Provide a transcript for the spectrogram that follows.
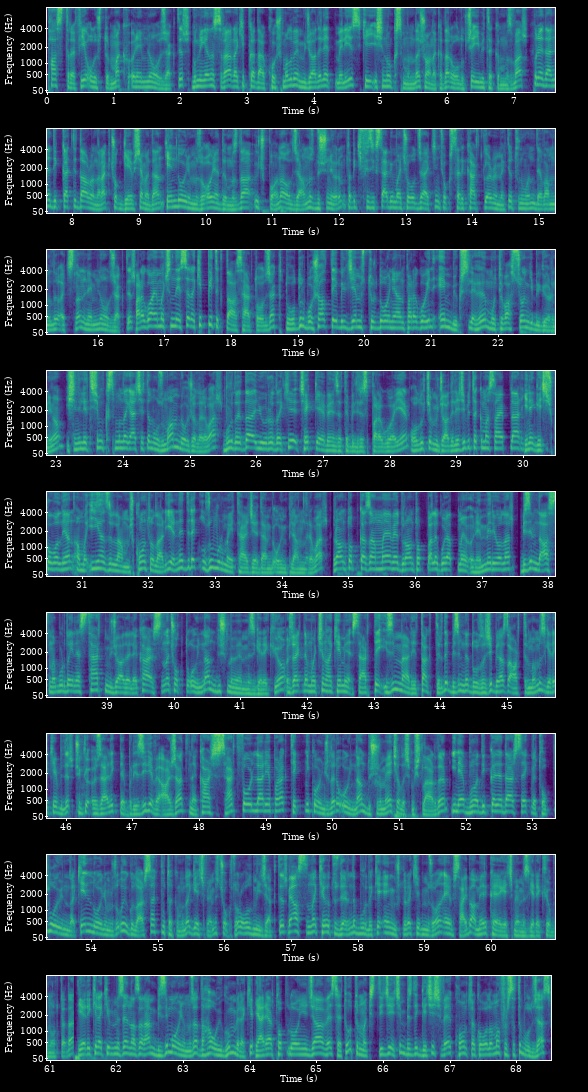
pas trafiği oluşturmak önemli olacaktır. Bunun yanı sıra rakip kadar koşmalı ve mücadele etmeliyiz ki işin o kısmında şu ana kadar oldukça iyi bir takımımız var. Bu nedenle dikkatli davranarak çok gevşemeden kendi oyunumuzu oynadığımızda 3 puanı alacağımızı düşünüyorum. Tabii ki fiziksel bir maç olacağı için çok sarı kart görmemek de turnuvanın devamlılığı açısından önemli olacaktır. Paraguay maçında ise rakip bir tık daha sert olacak. Doldur boşalt diyebileceğimiz türde oynayan Paraguay'ın en büyük silahı motivasyon gibi görünüyor. İşin iletişim kısmında gerçekten uzman bir hocaları var. Burada da Euro'daki Çekke'ye benzetebiliriz Paraguay'ı. Oldukça mücadeleci bir takıma sahipler. Yine geçiş kovalayan ama iyi hazırlanmış kontroller yerine direkt uzun vurmayı tercih eden bir oyun planları var. Duran top kazanmaya ve duran toplarla gol atmaya önem veriyorlar. Bizim de aslında burada yine sert mücadele karşısında çok da oyundan düşmememiz gerekiyor. Özellikle maçın hakemi sertte izin verdiği takdirde bizim de dozajı biraz arttırmamız gerekebilir. Çünkü özellikle Brezilya ve Arjantin'e karşı sert fauller yaparak teknik oyuncuları oyundan düşürmeye çalışmışlardı. Yine buna dikkat edersek ve toplu oyunda kendi oyunumuzu uygularsak bu takımı da geçmemiz çok zor olmayacaktır. Ve aslında kağıt üzerinde buradaki en güçlü rakibimiz olan ev sahibi Amerika'ya geçmemiz gerekiyor bu noktada. Diğer iki rakibimize nazaran bizim oyunumuza daha uygun bir rakip. Yer yer toplu oynayacağı ve sete oturmak isteyeceği için biz de geçiş ve kontra kovalama fırsatı bulacağız.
